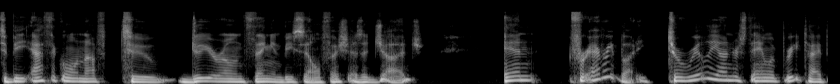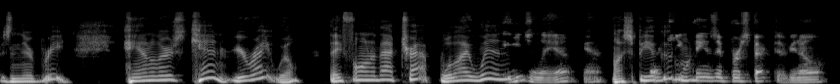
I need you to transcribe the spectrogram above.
to be ethical enough to do your own thing and be selfish as a judge, and for everybody to really understand what breed type is in their breed. Handlers can. You're right, Will. They fall into that trap. Will I win? Easily, yeah, yeah. Must be a good keep one. Things in perspective, you know.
